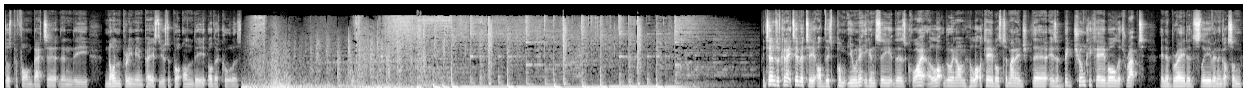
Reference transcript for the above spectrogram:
does perform better than the non-premium paste they used to put on the other coolers. Terms of connectivity of this pump unit, you can see there's quite a lot going on, a lot of cables to manage. There is a big chunky cable that's wrapped in a braided sleeving and got some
